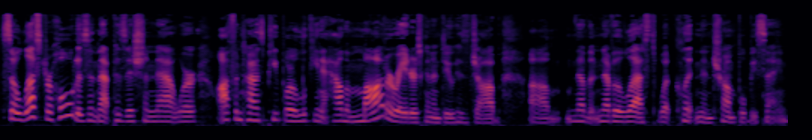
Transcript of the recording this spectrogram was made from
So Lester Holt is in that position now where oftentimes people are looking at how the moderator is going to do his job. Um, nevertheless, what Clinton and Trump will be saying.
